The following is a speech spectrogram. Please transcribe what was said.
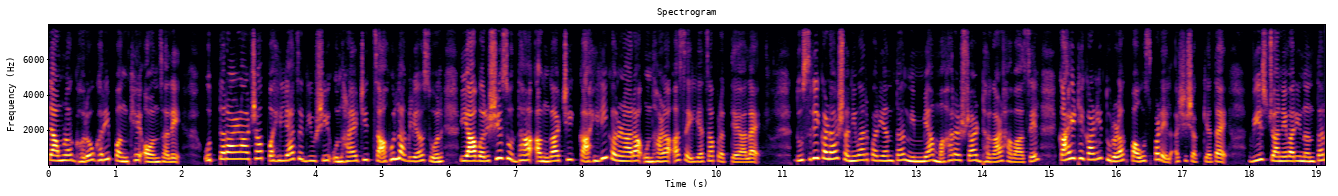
त्यामुळं घरोघरी पंखे ऑन झाले. उत्तरायणाच्या पहिल्याच दिवशी उन्हाळ्याची चाहूल लागली असून यावर्षी सुद्धा अंगाची काहिली करणारा उन्हाळा असेल याचा प्रत्यय आलाय. दुसरीकडे शनिवारपर्यंत निम्म्या महाराष्ट्रात ढगाळ हवा असेल काही ठिकाणी तुरळक पाऊस पडेल अशी शक्यता आहे. वीस जानेवारी नंतर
